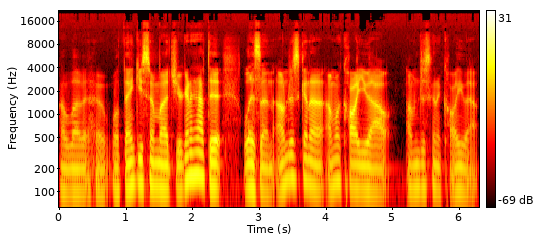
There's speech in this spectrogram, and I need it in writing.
I love it, Hope. Well, thank you so much. You're gonna have to listen. I'm just gonna I'm gonna call you out. I'm just gonna call you out,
